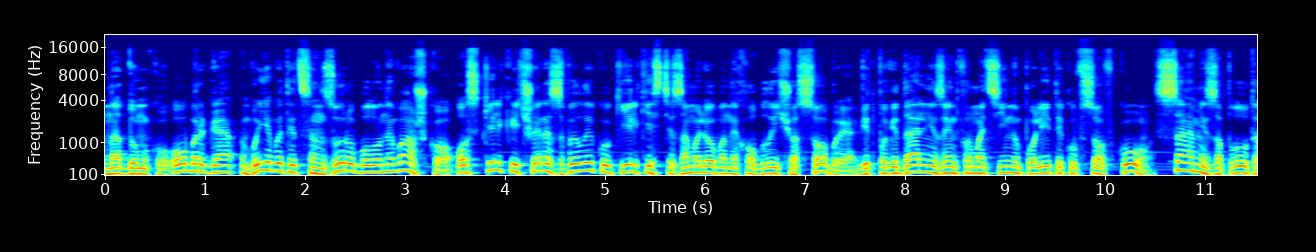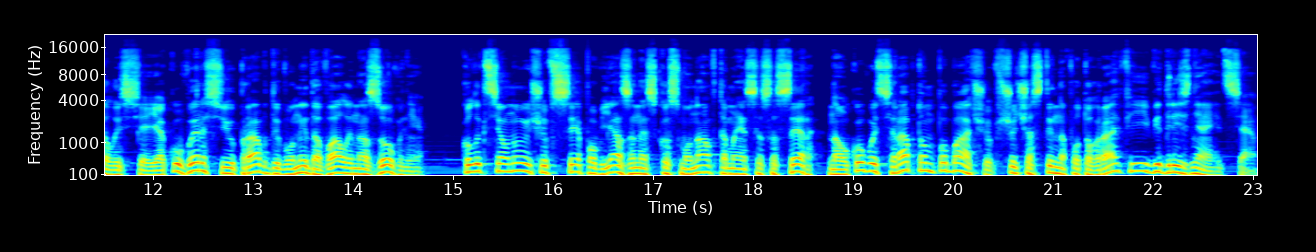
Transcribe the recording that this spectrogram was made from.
На думку Оберга, виявити цензуру було неважко, оскільки через велику кількість замальованих облич особи, відповідальні за інформаційну політику в совку, самі заплуталися, яку версію правди вони давали назовні. Колекціонуючи все пов'язане з космонавтами СССР, науковець раптом побачив, що частина фотографії відрізняється.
